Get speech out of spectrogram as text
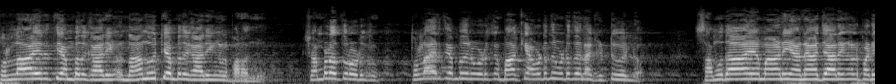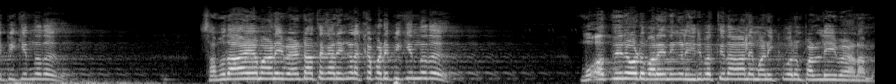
തൊള്ളായിരത്തി അമ്പത് കാര്യങ്ങൾ നാനൂറ്റി അമ്പത് കാര്യങ്ങൾ പറഞ്ഞു. ശമ്പളം എത്ര കൊടുക്കും. തൊള്ളായിരത്തി അമ്പത് രൂപ കൊടുക്കും ബാക്കി അവിടെ നിന്ന് ഇവിടുന്ന് എല്ലാം കിട്ടുമല്ലോ. സമുദായമാണ് ഈ അനാചാരങ്ങൾ പഠിപ്പിക്കുന്നത്. സമുദായമാണ് ഈ വേണ്ടാത്ത കാര്യങ്ങളൊക്കെ പഠിപ്പിക്കുന്നത്. മുഅദ്ദിനോട് പറയും നിങ്ങൾ ഇരുപത്തിനാല് മണിക്കൂറും പള്ളി വേണം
